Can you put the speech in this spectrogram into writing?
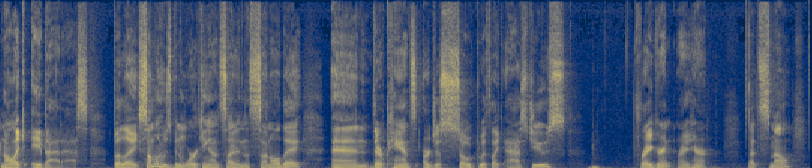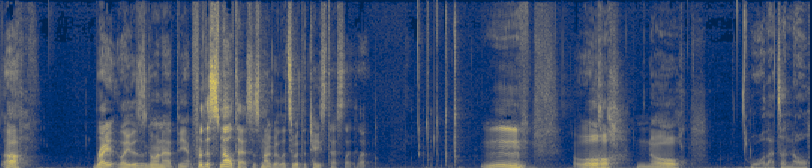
not like a badass, but like someone who's been working outside in the sun all day and their pants are just soaked with like ass juice, fragrant right here. That smell. Oh, right? Like this is going at the end. For the smell test it's not good. Let's see what the taste test like. Mmm. Oh no. Oh that's a no.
